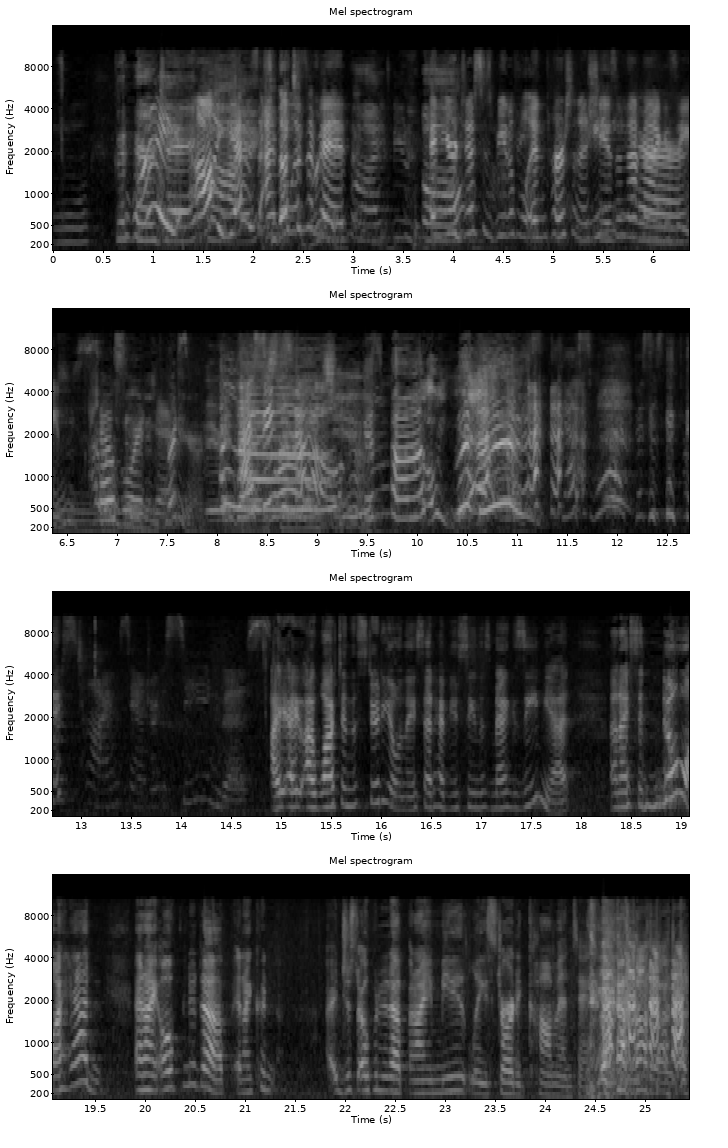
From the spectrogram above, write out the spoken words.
Welcome. Good hair Hi. day. Oh, yes, I'm that's Elizabeth. Hi, beautiful. And you're just as beautiful in person as she is in that magazine. So gorgeous. Prettier. Oh, I think so. Fist pump. Oh, yeah. Guess what? This is the first time Sandra is seeing this. I, I, I walked in the studio and they said, "Have you seen this magazine yet?" And I said, "No, I hadn't." And I opened it up and I couldn't. I just opened it up and I immediately started commenting. I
